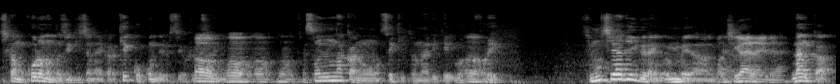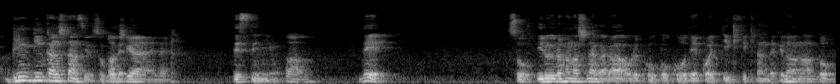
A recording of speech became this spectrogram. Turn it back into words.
しかもコロナの時期じゃないから結構混んでるんですよ、普通に。うんうんうんうん。その中の席隣で、うわ、うんこれ、気持ち悪いぐらいの運命だな、みた間いな。違いないね。なんか、ビンビン感じたんですよ、そこ間違いで。ないね。デスティニーを。うん。で、そう、いろいろ話しながら、俺、こうこうこうで、こうやって生きてきたんだけど、あの後、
